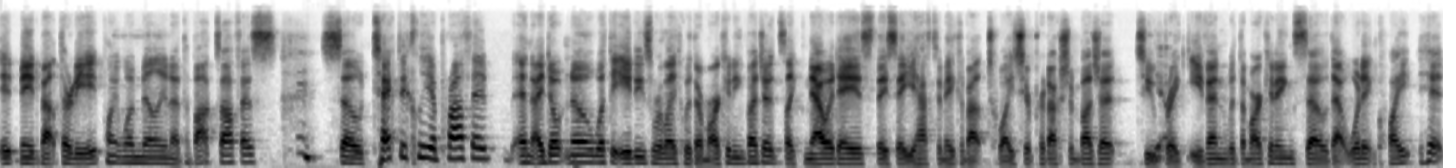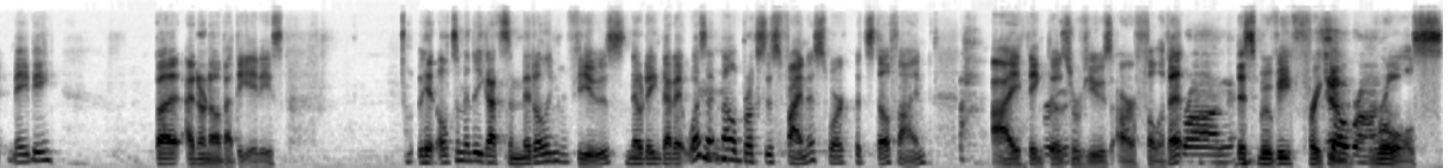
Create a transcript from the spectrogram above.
it made about 38.1 million at the box office. Hmm. So technically a profit. And I don't know what the 80s were like with their marketing budgets. Like nowadays, they say you have to make about twice your production budget to yeah. break even with the marketing. So that wouldn't quite hit, maybe. But I don't know about the 80s. It ultimately got some middling reviews, noting that it wasn't Mel Brooks's finest work, but still fine. I think Rude. those reviews are full of it. Wrong. This movie freaking so wrong. rules.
